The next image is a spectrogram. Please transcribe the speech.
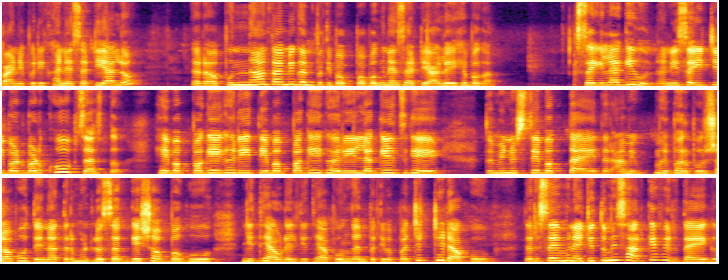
पाणीपुरी खाण्यासाठी आलो. तर पुन्हा आता आम्ही गणपती बाप्पा बघण्यासाठी आलो हे बघा सईला घेऊन. आणि सईची बडबड खूप जास्त. हे बाप्पा घे घरी ते बाप्पा घे घरी लगेच घे. तुम्ही नुसते बघताय तर आम्ही भरपूर शॉप होते ना तर म्हटलं सगळे शॉप बघू जिथे आवडेल तिथे आपण गणपती बाप्पा चिठ्ठी टाकू. तर सई म्हणायची तुम्ही सारखे फिरताय ग-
